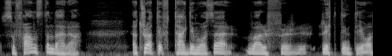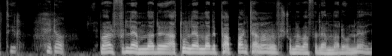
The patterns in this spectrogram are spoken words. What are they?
så fanns den där... eh, Jag tror att det, taggen var så här. Varför räckte inte jag till? Hur då? Varför lämnade, att hon lämnade pappan kan han väl förstå, men varför lämnade hon mig?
